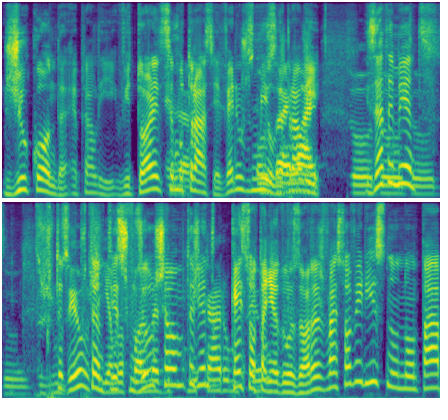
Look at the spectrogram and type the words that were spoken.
Gilconda é para ali, Vitória de Samotrácia, Vênus de Mil é para ali. Do, Exatamente. Do, do, dos portanto, museus. Portanto, é esses museus chamam muita gente. Quem só tenha duas horas vai só ver isso, não, não está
